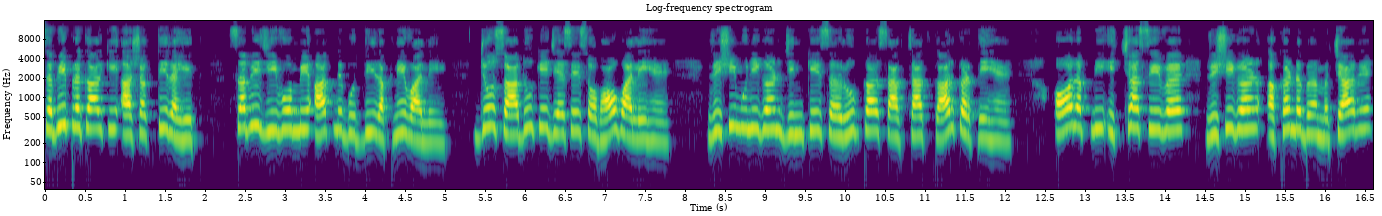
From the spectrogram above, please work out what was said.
सभी प्रकार की आसक्ति रहित, सभी जीवों में आत्मबुद्धि रखने वाले, जो साधु के जैसे स्वभाव वाले हैं, ऋषि मुनिगण जिनके स्वरूप का साक्षात्कार करते हैं और अपनी इच्छा से वह ऋषिगण, अखंड ब्रह्मचार्य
